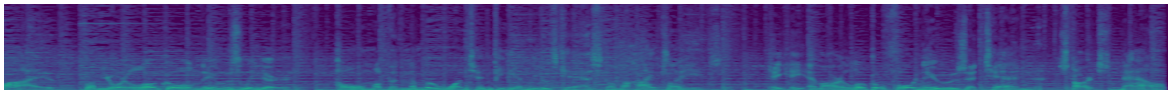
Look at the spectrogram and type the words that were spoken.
Live from your local news leader, home of the number 110 p.m. newscast on the High Plains. KAMR Local 4 News at 10 starts now.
